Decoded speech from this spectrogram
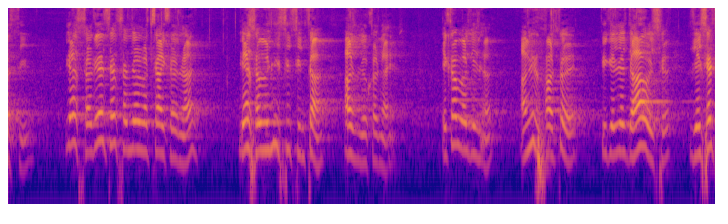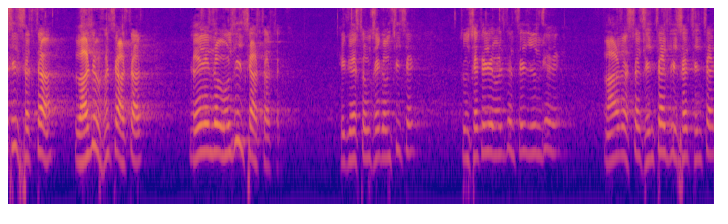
असतील या सगळ्याच्या संदर्भात काय करणार? या संबंधीची चिंता आज लोकांना आहे. एका बाजूनं आम्ही पाहतोय की गेले दहा वर्ष देशाची सत्ता भाजपच्या हातात नरेंद्र मोदींच्या हातात आहे. हे ग्रस्त तुमचे गमतीचे आहे. तुमच्याकडे मध्यंतरी येऊन गेले. महाराष्ट्रात हिंतात देशात हिंतात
